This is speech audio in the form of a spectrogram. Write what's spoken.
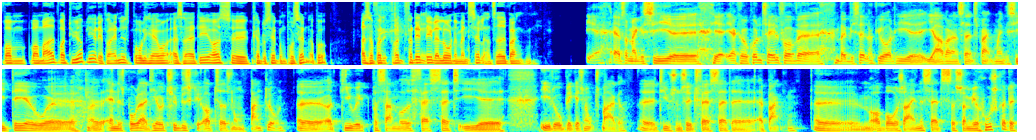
hvor, hvor meget, hvor dyre bliver det for andelsbolighaver? Altså er det også, øh, kan du sætte nogle procenter på? Altså for, for, for den del af lånet, man selv har taget i banken? Ja, altså man kan sige, øh, jeg, jeg kan jo kun tale for, hvad, hvad vi selv har gjort i, øh, i Arbejdernes Landsbank. Man kan sige, det er jo, øh, andelsboligere, de har jo typisk optaget sådan nogle banklån, øh, og de er jo ikke på samme måde fastsat i, øh, i et obligationsmarked. Øh, de er jo sådan set fastsat af, af banken øh, og vores egne satser, som jeg husker det,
